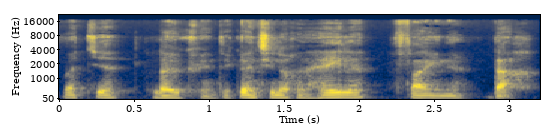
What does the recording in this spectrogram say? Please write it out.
wat je leuk vindt. Ik wens je nog een hele fijne dag.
